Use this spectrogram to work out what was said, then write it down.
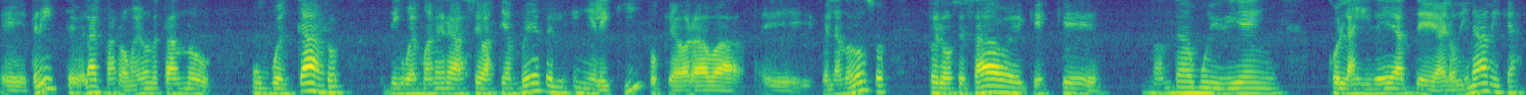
eh, triste, ¿verdad? Alfa Romeo no está dando un buen carro. De igual manera, Sebastián Vettel en el equipo que ahora va eh, Fernando Alonso, pero se sabe que es que no anda muy bien con las ideas de aerodinámica,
